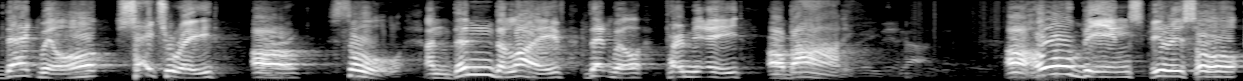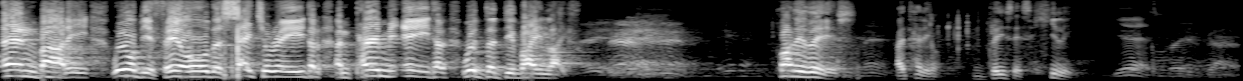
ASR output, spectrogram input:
that will saturate our soul. And then the life that will permeate our body. Our whole being, spirit, soul, and body will be filled, saturated, and permeated with the divine life. Amen. What is this? I tell you, this is healing. Yes, praise God.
